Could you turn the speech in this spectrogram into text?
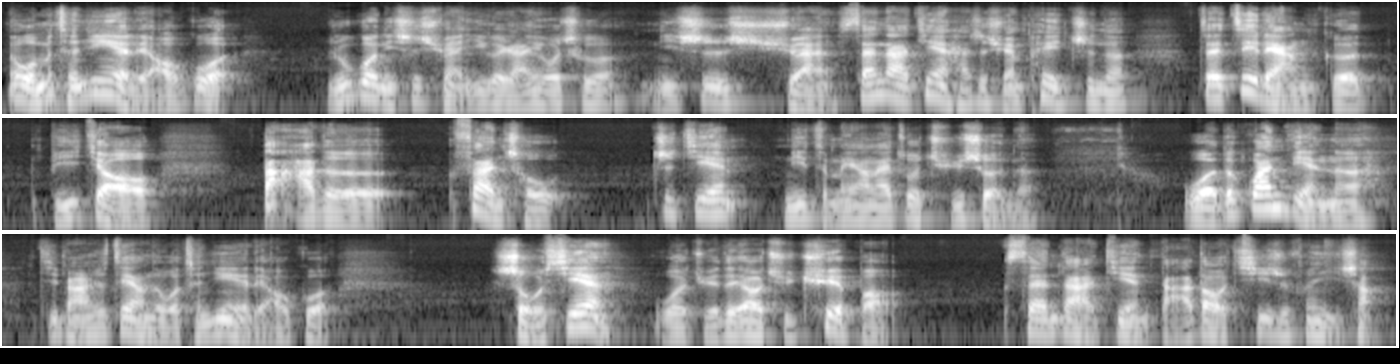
那我们曾经也聊过，如果你是选一个燃油车，你是选三大件还是选配置呢？在这两个比较大的范畴之间，你怎么样来做取舍呢？我的观点呢，基本上是这样的。我曾经也聊过，首先我觉得要去确保三大件达到七十分以上，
